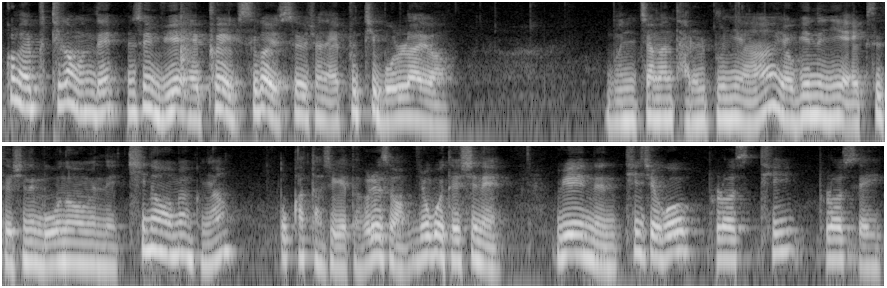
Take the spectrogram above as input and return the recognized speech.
그럼 ft가 뭔데? 선생님 위에 fx가 있어요. 저는 ft 몰라요. 문자만 다를 뿐이야. 여기는 이 x 대신에 뭐 넣으면 돼? t 넣으면 그냥 똑같아지겠다. 그래서 요거 대신에 위에 있는 t제곱 플러스 t 플러스 a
